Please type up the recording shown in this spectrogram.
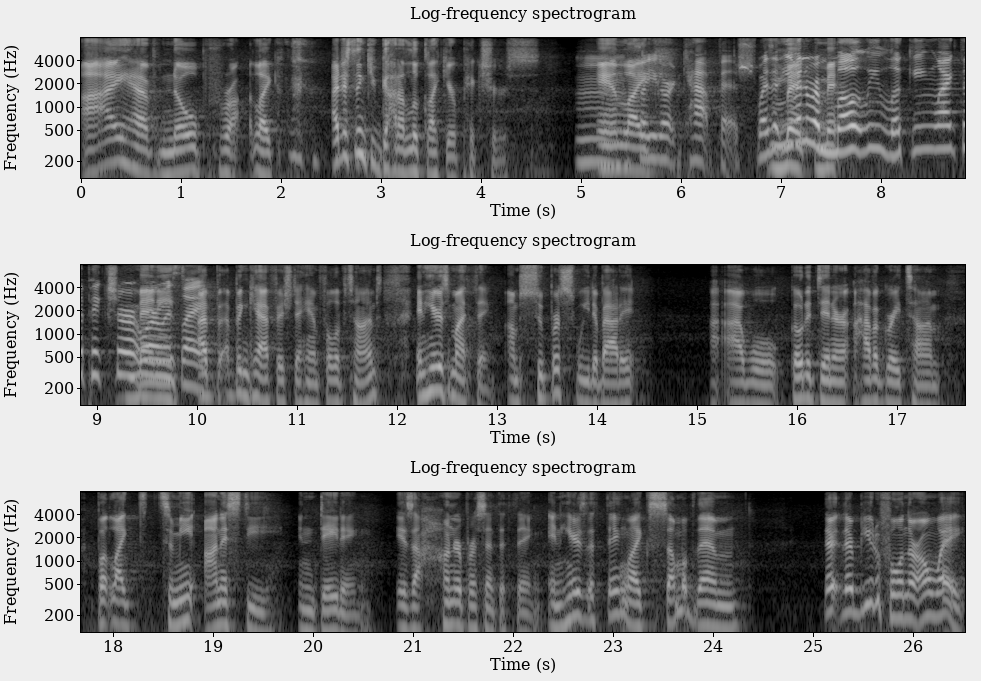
I have no pro. Like, I just think you gotta look like your pictures, and like Mm, so you got catfish. Was it Ma- even ma- remotely looking like the picture, many. or was like I've, I've been catfished a handful of times, and here's my thing: I'm super sweet about it. I, I will go to dinner, have a great time, but like t- to me, honesty in dating is a hundred percent the thing. And here's the thing: like some of them, they're they're beautiful in their own way,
